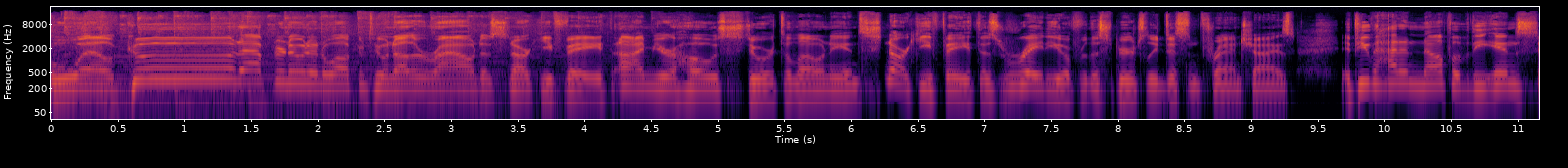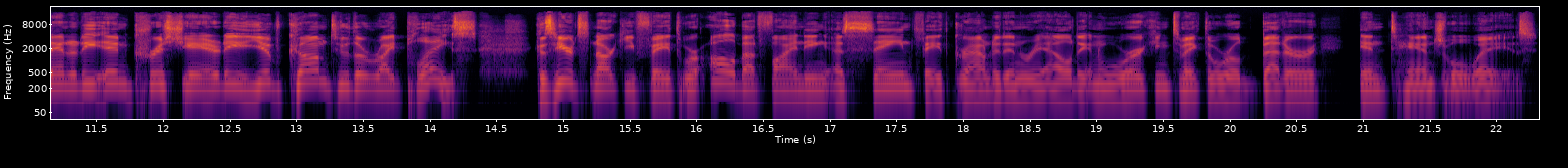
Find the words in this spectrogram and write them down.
Well, good afternoon and welcome to another round of Snarky Faith. I'm your host, Stuart Delony, and Snarky Faith is radio for the spiritually disenfranchised. If you've had enough of the insanity in Christianity, you've come to the right place. Because here at Snarky Faith, we're all about finding a sane faith grounded in reality and working to make the world better in tangible ways.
